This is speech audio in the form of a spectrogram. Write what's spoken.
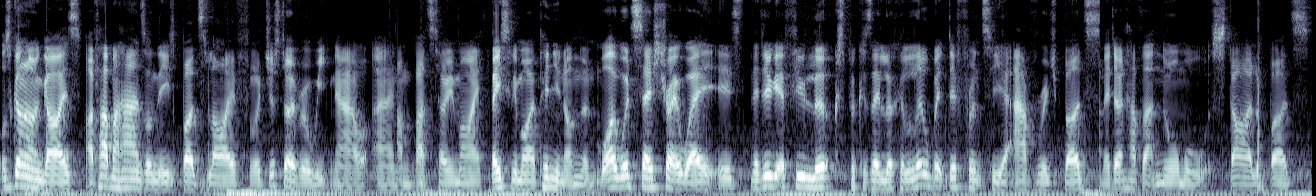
What's going on guys? I've had my hands on these Buds Live for just over a week now and I'm about to tell you my basically my opinion on them. What I would say straight away is they do get a few looks because they look a little bit different to your average Buds. They don't have that normal style of Buds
